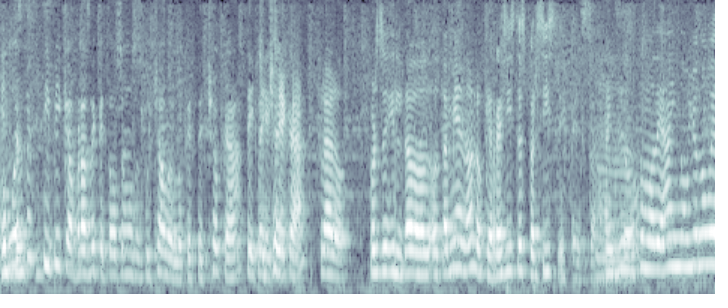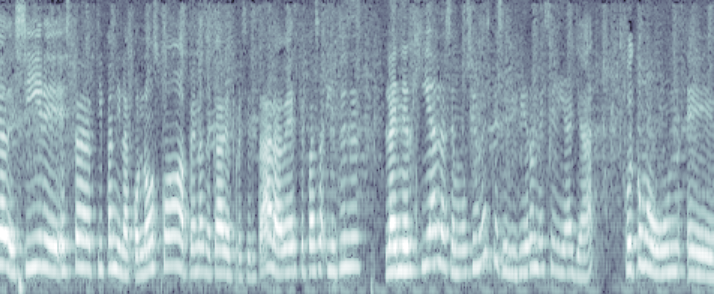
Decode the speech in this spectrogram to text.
Como Entonces- esta típica frase que todos hemos escuchado, lo que te choca, te, te checa. checa, claro. Por su- lo- o, también, ¿no? Lo que resistes persiste. Exacto. Entonces es como de, ay, no, yo no voy a decir, eh, esta tipa ni la conozco, apenas acaba de presentar, a ver qué pasa. Y entonces la energía, las emociones que se vivieron ese día ya, fue como un, eh,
